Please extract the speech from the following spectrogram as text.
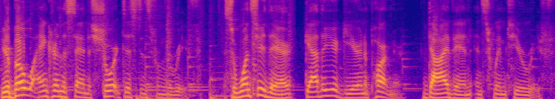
Your boat will anchor in the sand a short distance from the reef. So once you're there, gather your gear and a partner, dive in and swim to your reef.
